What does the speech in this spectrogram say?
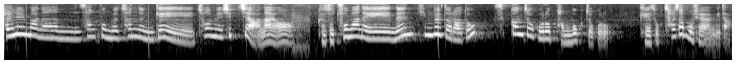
팔릴 만한 상품을 찾는 게 처음에 쉽지 않아요. 그래서 초반에는 힘들더라도 습관적으로 반복적으로 계속 찾아보셔야 합니다.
